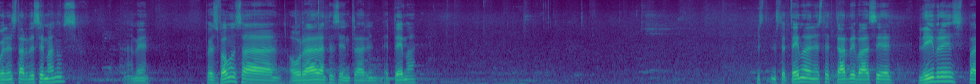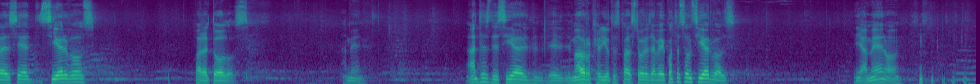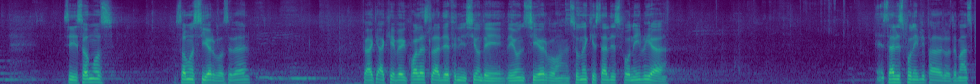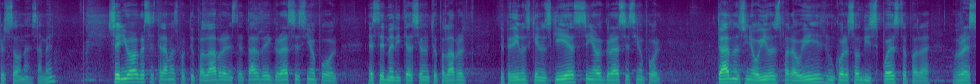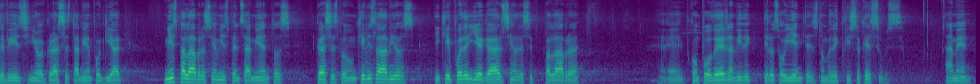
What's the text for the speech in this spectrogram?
Buenas tardes, hermanos. Amén. Pues vamos a orar antes de entrar en el tema. Nuestro tema en esta tarde va a ser libres para ser siervos para todos. Amén. Antes decía el, hermano y otros pastores, a ver, ¿cuántos son siervos? Y amén. sí, somos, somos siervos, ¿verdad? hay, hay, que ver cuál es la definición de, de un siervo. Es uno que está disponible a está disponible para las demás personas. Amén. Señor, gracias te damos por tu palabra en esta tarde. Gracias, Señor, por esta meditación en tu palabra. Te pedimos que nos guíes, Señor. Gracias, Señor, por darnos, oídos para oír, un corazón dispuesto para recibir, Señor. Gracias también por guiar mis palabras, Señor, mis pensamientos. Gracias por ungir mis labios y que pueda llegar, Señor, esa palabra eh, con poder en la vida de los oyentes, en nombre de Cristo Jesús. Amén.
